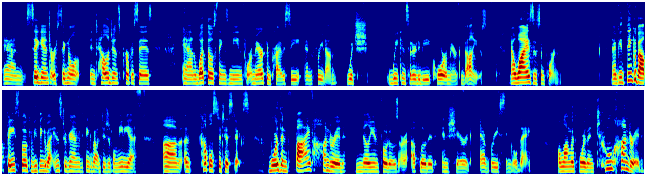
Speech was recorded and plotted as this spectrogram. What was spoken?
and SIGINT or signal intelligence purposes, and what those things mean for American privacy and freedom, which we consider to be core American values. Now, why is this important? Now, if you think about Facebook, if you think about Instagram, if you think about digital media, um, a couple statistics. More than 500 million photos are uploaded and shared every single day, along with more than 200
